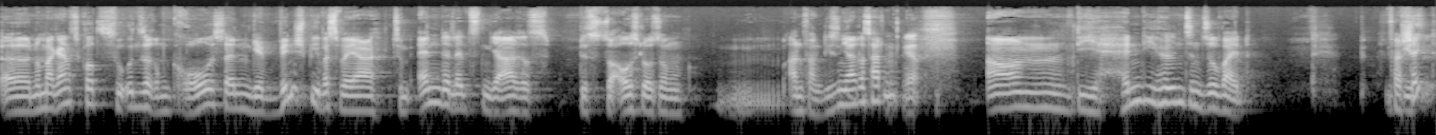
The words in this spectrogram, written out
Äh, Nochmal ganz kurz zu unserem großen Gewinnspiel, was wir ja zum Ende letzten Jahres bis zur Auslosung mh, Anfang diesen Jahres hatten. Ja. Ähm, die Handyhüllen sind soweit verschickt.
